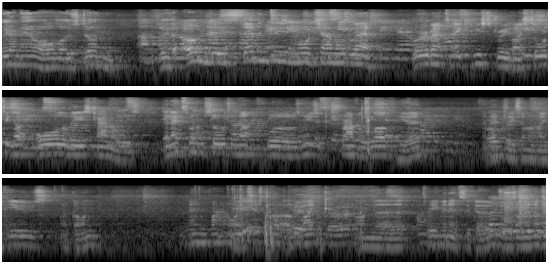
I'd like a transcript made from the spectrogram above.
We are now almost done, with only 17 more channels left. We're about to make history by sorting up all of these channels. The next one I'm sorting up was Music Travel Love here, and actually some of my views are gone. And wow, I just got a like on the three minutes ago, it was on another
